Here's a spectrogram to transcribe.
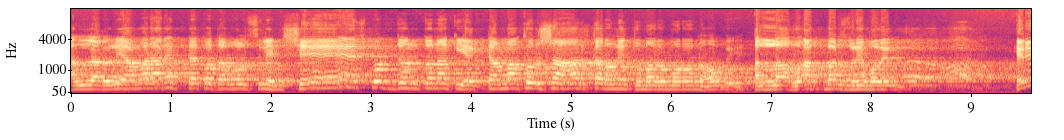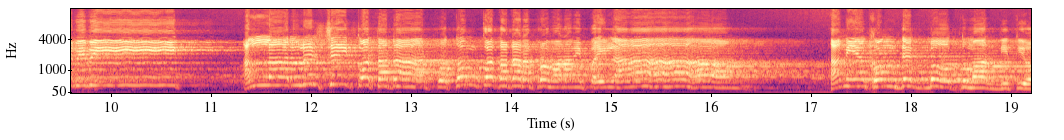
আল্লাহর ওলি আমার আরেকটা কথা বলছিলেন, শেষ পর্যন্ত নাকি একটা মাকড়সার কারণে তোমার মরণ হবে। আল্লাহ আকবার জুড়ে বলেন। এর বিবি আল্লাহ রুলের সেই কথাটা প্রথম কথাটার প্রমাণ আমি পাইলাম। আমি এখন দেখব তোমার দ্বিতীয়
